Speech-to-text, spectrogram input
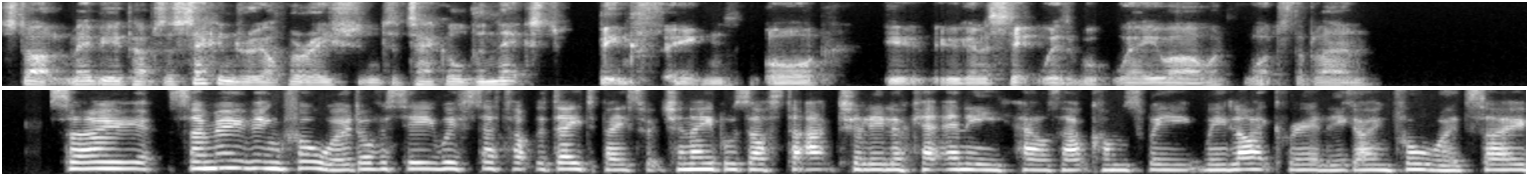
start maybe perhaps a secondary operation to tackle the next big thing, or you you're going to stick with where you are? What what's the plan? So, so moving forward, obviously we've set up the database, which enables us to actually look at any health outcomes we we like really going forward. So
